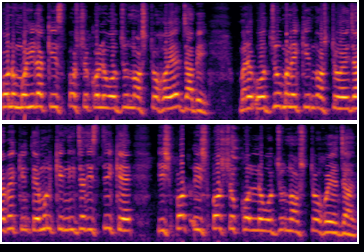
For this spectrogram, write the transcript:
কোনো মহিলাকে স্পর্শ করলে অজু নষ্ট হয়ে যাবে? মানে অজু মানে কি নষ্ট হয়ে যাবে? কিন্তু এমনকি নিজের স্ত্রীকে স্পর্শ করলে অজু নষ্ট হয়ে যায়।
